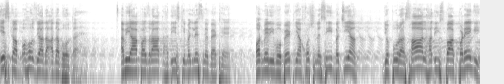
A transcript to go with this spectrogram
इसका बहुत ज़्यादा अदब होता है। अभी आप हजरात हदीस की मजलिस में बैठे हैं और मेरी वो बेटियाँ खुश नसीब बच्चियाँ, जो पूरा साल हदीस पाक पढ़ेंगी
